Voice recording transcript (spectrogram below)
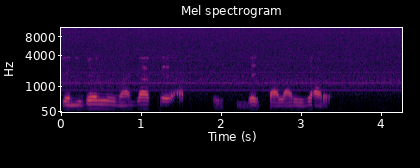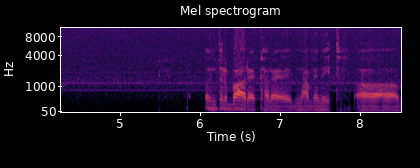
de nivelul mai larg de, de salarizare. Întrebare care ne-a venit. Uh,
